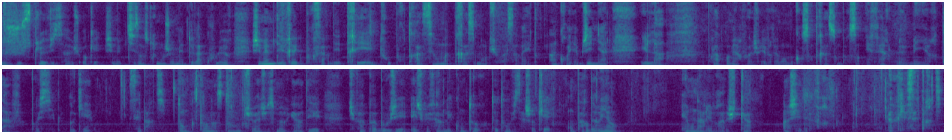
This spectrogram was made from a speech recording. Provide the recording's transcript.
juste le visage. Ok, j'ai mes petits instruments, je vais mettre de la couleur. J'ai même des règles pour faire des traits et tout, pour tracer en mode tracement, tu vois, ça va être incroyable, génial. Et là, pour la première fois, je vais vraiment me concentrer à 100% et faire le meilleur taf possible. Ok c'est parti. Donc pour l'instant, tu vas juste me regarder, tu vas pas bouger et je vais faire les contours de ton visage. Ok On part de rien et on arrivera jusqu'à un chef-d'œuvre. Ok, c'est parti.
